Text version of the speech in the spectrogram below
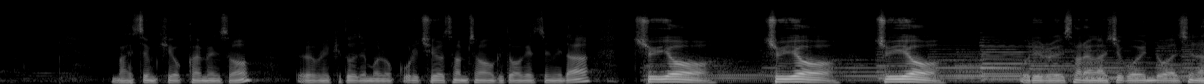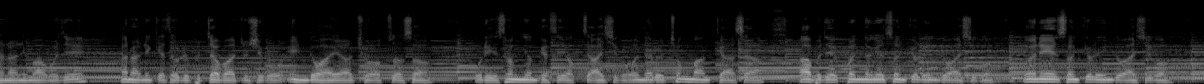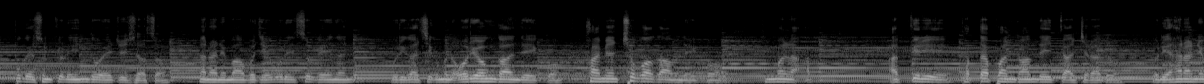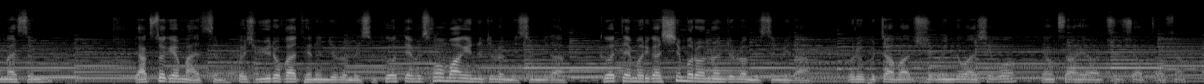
말씀 기억하면서 여러분의 기도 제목을 놓고 우리 주여 삼창하고 기도하겠습니다. 주여 주여 주여 우리를 사랑하시고 인도하신 하나님 아버지 하나님께서 우리 붙잡아 주시고 인도하여 주옵소서 우리 성령께서 역사하시고 은혜를 충만케 하사 아버지의 권능의 손길로 인도하시고 은혜의 손길로 인도하시고 축복의 손길로 인도해 주셔서 하나님 아버지 우리 속에 있는 우리가 지금은 어려움 가운데 있고 화면 초과 가운데 있고 정말 앞, 앞길이 답답한 가운데 있다 할지라도 우리 하나님 말씀 약속의 말씀 그것이 위로가 되는 줄로 믿습니다. 그것 때문에 소망이 있는 줄로 믿습니다. 그것 때문에 우리가 힘을 얻는 줄로 믿습니다. 우리 붙잡아 주시고 인도하시고 역사하여 주시옵소서.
